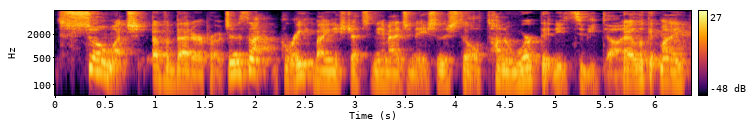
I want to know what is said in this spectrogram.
so much of a better approach. And it's not great by any stretch of the imagination. There's still a ton of work that needs to be done. I look at my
